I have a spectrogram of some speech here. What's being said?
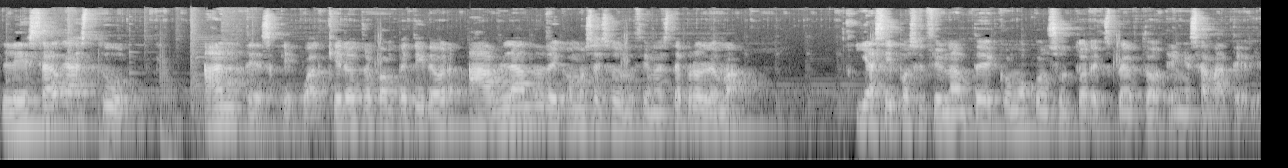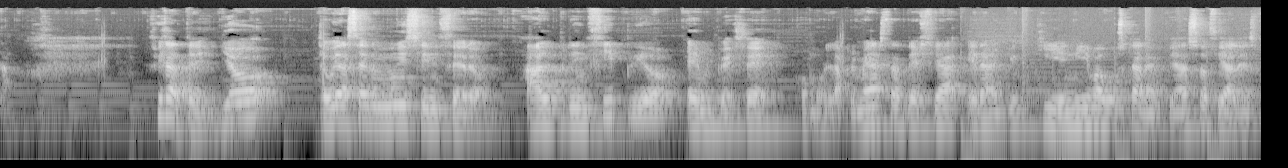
le salgas tú antes que cualquier otro competidor hablando de cómo se soluciona este problema y así posicionarte como consultor experto en esa materia. Fíjate, yo te voy a ser muy sincero. Al principio empecé, como la primera estrategia era yo quien iba a buscar entidades sociales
